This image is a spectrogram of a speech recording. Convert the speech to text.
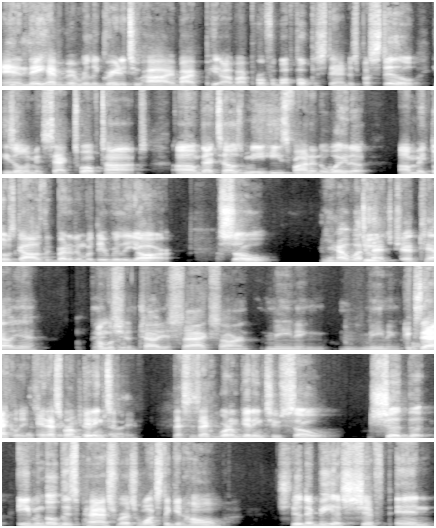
and they haven't been really graded too high by uh, by Pro Football Focus standards, but still, he's only been sacked 12 times um, that tells me he's finding a way to uh, make those guys look better than what they really are. So, you know what that should tell you? It should tell you sacks aren't meaning meaningful. Exactly, that's and that's what, what I'm getting to. You. That's exactly what I'm getting to. So, should the even though this pass rush wants to get home, should there be a shift in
